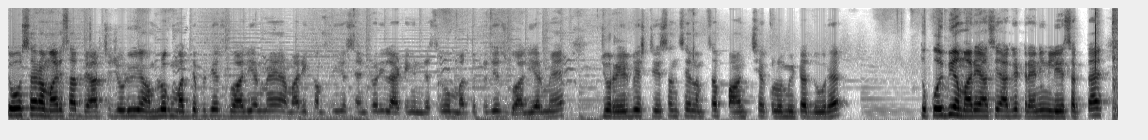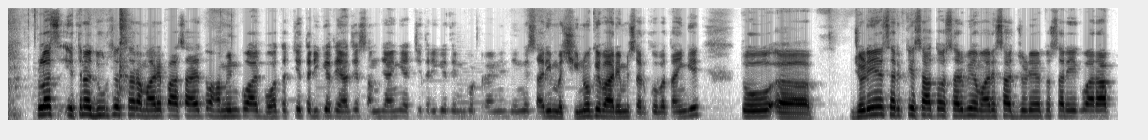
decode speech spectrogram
तो सर, हमारे साथ बिहार से जुड़ी हुई हम लोग मध्य प्रदेश ग्वालियर में। हमारी कंपनी जो सेंट्ररी लाइटिंग इंडस्ट्री वो मध्य प्रदेश ग्वालियर में है, जो रेलवे स्टेशन से लमसम पाँच छः किलोमीटर दूर है। तो कोई भी हमारे यहाँ से आगे ट्रेनिंग ले सकता है। प्लस इतना दूर से सर हमारे पास आए तो हम इनको आज बहुत अच्छे तरीके से यहाँ से समझाएँगे, अच्छे तरीके से इनको ट्रेनिंग देंगे, सारी मशीनों के बारे में सर को बताएँगे। तो जुड़े हैं सर के साथ और सर भी हमारे साथ जुड़े हैं। तो सर एक बार आप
